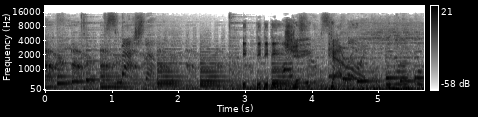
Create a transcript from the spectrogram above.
Smash them. DJ Carrot.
